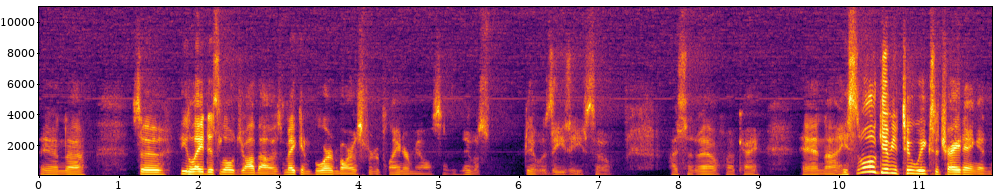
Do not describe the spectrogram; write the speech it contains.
And uh, so he laid this little job out. I was making boring bars for the planer mills, and it was it was easy. So I said, oh, okay. And uh, he said, well, I'll give you two weeks of training and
